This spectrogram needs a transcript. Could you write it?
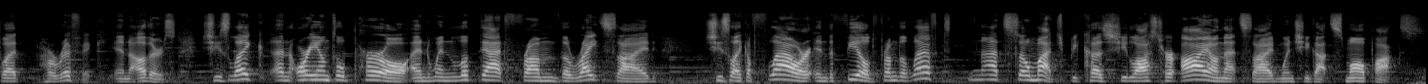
but horrific in others. She's like an oriental pearl, and when looked at from the right side, She's like a flower in the field. From the left, not so much, because she lost her eye on that side when she got smallpox.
